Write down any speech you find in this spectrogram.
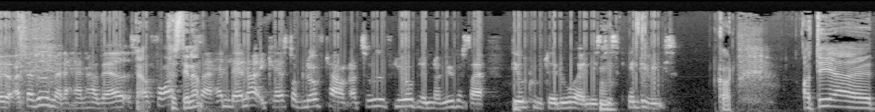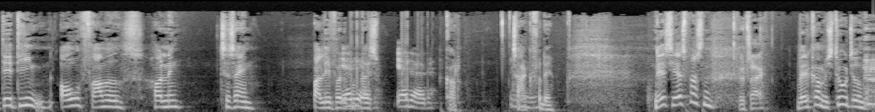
Øh, og der ved man, at han har været. Så Ja. Christina? sig, at han lander i Kastrup Lufthavn og tager ud i flyverblinden og hygger sig, det er jo komplet urealistisk, mm. heldigvis. Godt. Og det er, øh, det er din og fremmeds holdning til sagen? Bare lige for Ja, det på det er plads. det. Ja, det er det. Godt. Tak for det. Niels Jespersen, Jo, tak. velkommen i studiet.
